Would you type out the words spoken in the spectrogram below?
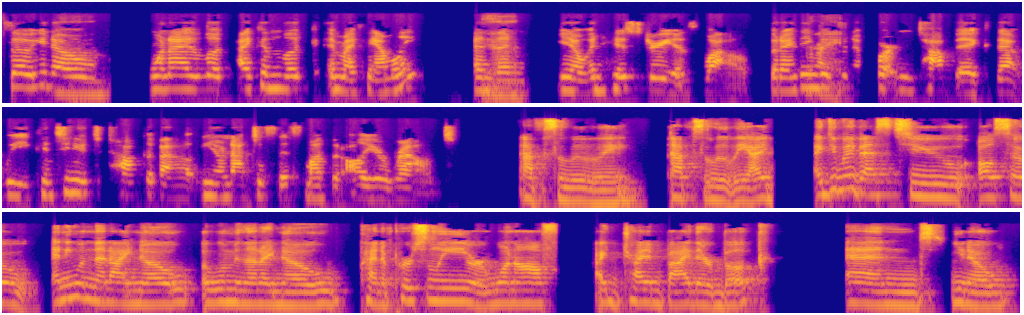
So, you know, when I look, I can look in my family and yeah. then you know, in history as well. But I think right. it's an important topic that we continue to talk about, you know, not just this month, but all year round. Absolutely. Absolutely. I, I do my best to also anyone that I know, a woman that I know kind of personally or one off, I try to buy their book. And, you know,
